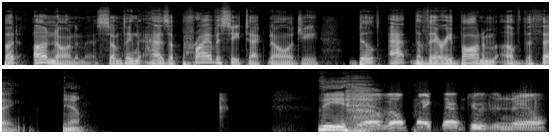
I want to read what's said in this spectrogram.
but anonymous, something that has a privacy technology built at the very bottom of the thing. Yeah. The Well, they'll fight that tooth and nail.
